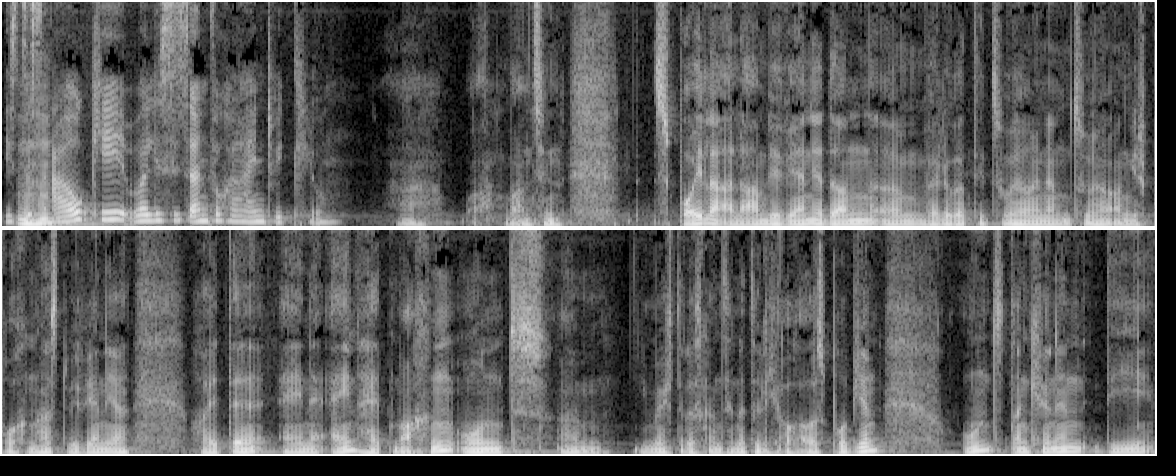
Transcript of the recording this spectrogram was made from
ist das mhm. auch okay, weil es ist einfach eine Entwicklung. Ah, Wahnsinn. Spoiler-Alarm, wir werden ja dann, ähm, weil du gerade die Zuhörerinnen und Zuhörer angesprochen hast, wir werden ja heute eine Einheit machen und ähm, ich möchte das Ganze natürlich auch ausprobieren. und dann können die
